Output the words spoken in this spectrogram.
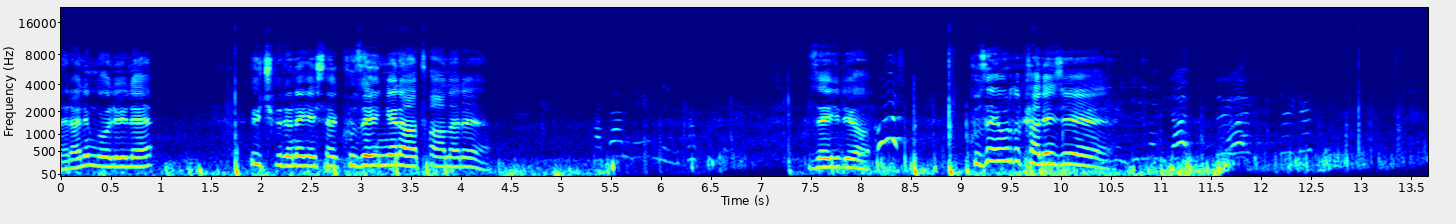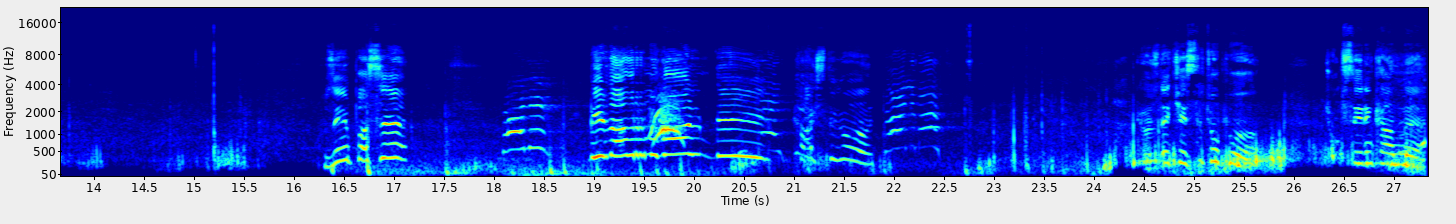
Meral'in golüyle 3-1 öne geçtiler. Kuzey'in gene hataları. Kuzey gidiyor. Kuzey vurdu kaleci. Gel. Gel. Kuzey'in pası. Bir daha vurur mu gol? Değil. Kaçtı gol. Gözde kesti topu. Çok serin kanlı.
